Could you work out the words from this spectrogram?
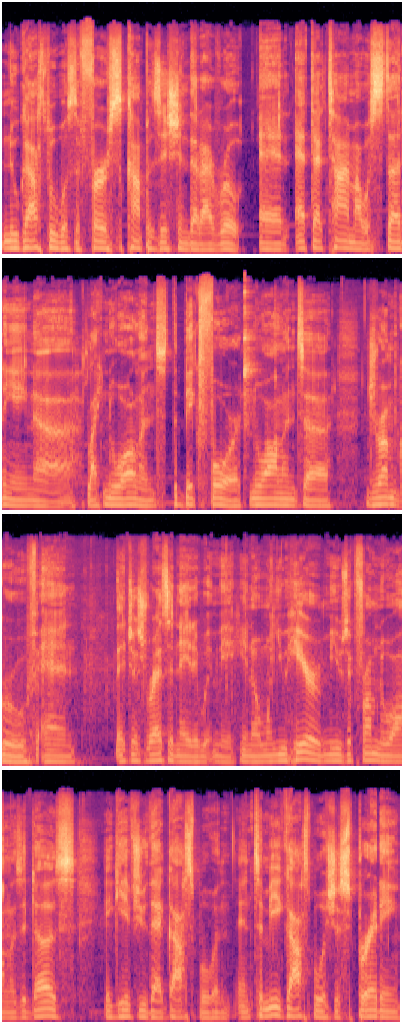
New Gospel was the first composition that I wrote, and at that time I was studying uh, like New Orleans, the Big Four, New Orleans uh, drum groove, and it just resonated with me. You know, when you hear music from New Orleans, it does it gives you that gospel, and and to me, gospel is just spreading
